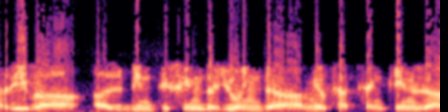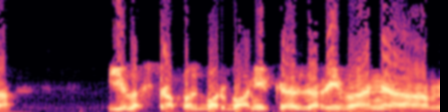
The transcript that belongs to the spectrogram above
arriba el 25 de juny de 1715 i les tropes borbòniques arriben um,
